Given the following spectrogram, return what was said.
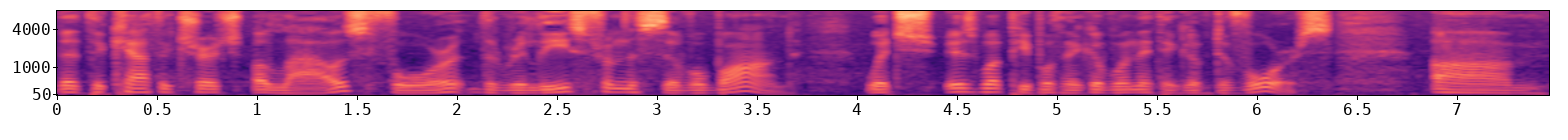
that the Catholic Church allows for the release from the civil bond, which is what people think of when they think of divorce. Um,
